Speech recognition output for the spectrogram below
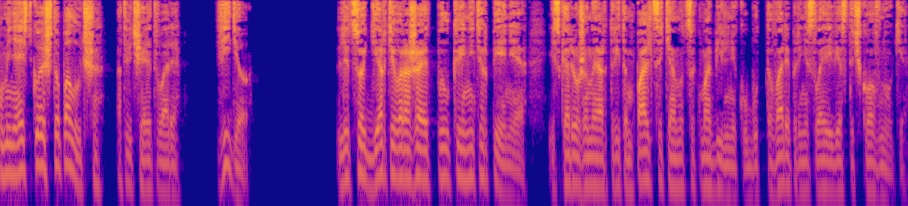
«У меня есть кое-что получше», — отвечает Варя. «Видео». Лицо Герти выражает пылкое нетерпение. Искореженные артритом пальцы тянутся к мобильнику, будто Варя принесла ей весточку о внуке.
